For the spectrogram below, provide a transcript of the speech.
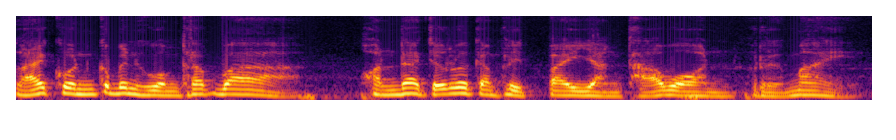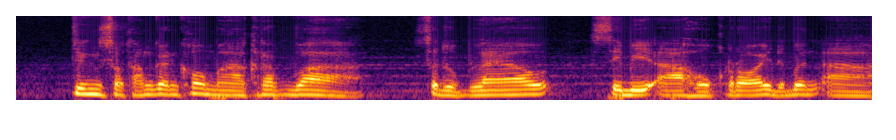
หลายคนก็เป็นห่วงครับว่า Honda จะเลิกการผลิตไปอย่างถาวรหรือไม่ จึงสอบถามกันเข้ามาครับว่า สรุปแล้ว CBR 600 Double R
